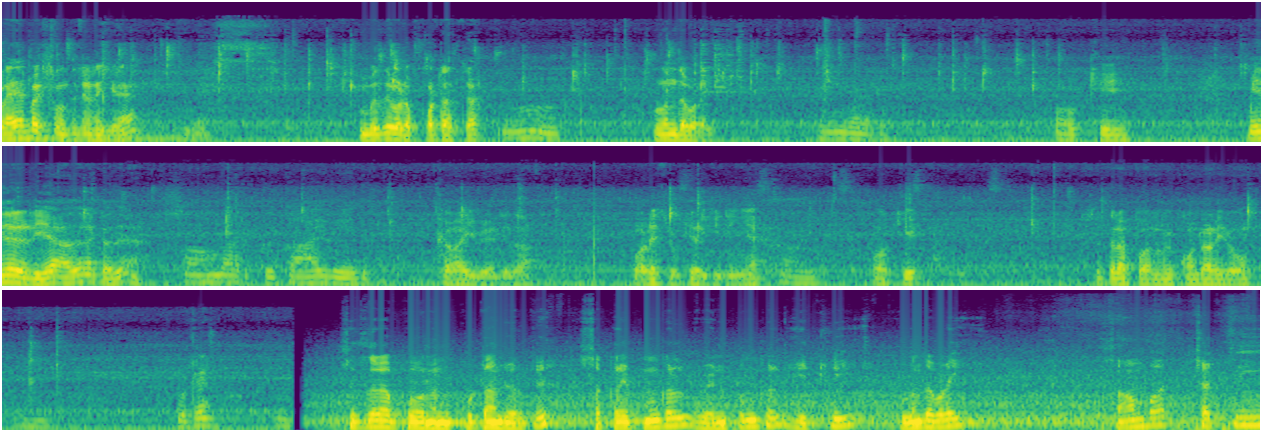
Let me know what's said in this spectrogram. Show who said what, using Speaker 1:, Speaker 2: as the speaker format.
Speaker 1: Climax வந்துட்டு நினைக்கிறேன். மிது வடை போட்டாச்சா
Speaker 2: ம்
Speaker 1: உளுந்த வடை ஓகே. மீதி ரெடியா? அது எனக்கு அது
Speaker 2: சாம்பாருக்கு காய் வேகுது
Speaker 1: காய் வேடி தான் வடை சுட்டி அடிக்கிட்டீங்க
Speaker 2: ம்.
Speaker 1: ஓகே. சித்ரா பௌர்ணமி கொண்டாடிடுவோம். ஓகே. சித்ரா பௌர்ணமி கூட்டாஞ்சோருக்கு சர்க்கரை பொங்கல் வெண்பொங்கல் இட்லி உளுந்த வடை சாம்பார் சட்னி.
